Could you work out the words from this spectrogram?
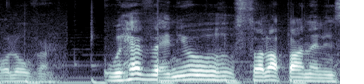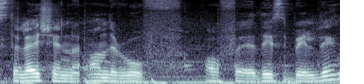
all over. We have a new solar panel installation on the roof of uh, this building.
